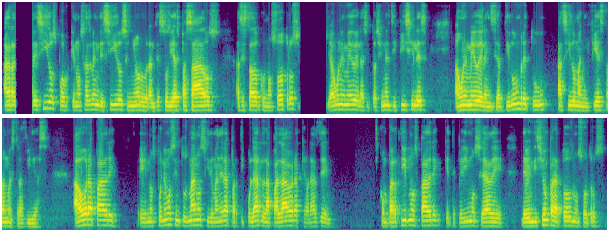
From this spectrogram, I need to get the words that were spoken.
agradecidos porque nos has bendecido, Señor, durante estos días pasados. Has estado con nosotros y aún en medio de las situaciones difíciles, aún en medio de la incertidumbre, tú has sido manifiesto en nuestras vidas. Ahora, Padre, eh, nos ponemos en tus manos y de manera particular la palabra que habrás de compartirnos, Padre, que te pedimos sea de, bendición para todos nosotros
